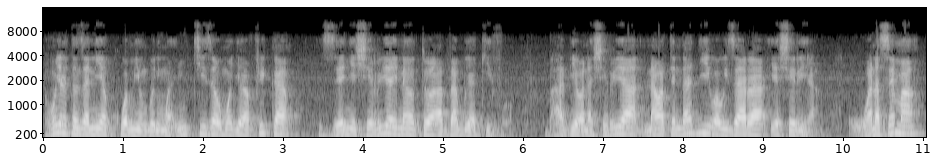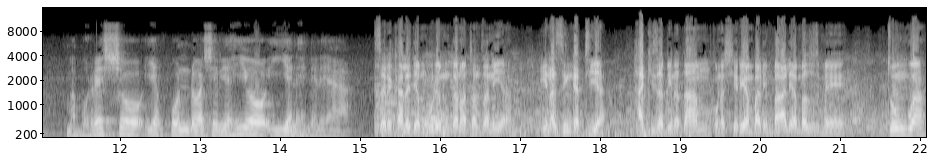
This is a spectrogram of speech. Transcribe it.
pamoja na Tanzania kuwa miongoni mwa nchi za Umoja wa Afrika zenye sheria inayotoa adhabu ya kifo. Baadhi ya wanasheria na watendaji wa Wizara ya Sheria wanasema maboresho ya kuondoa sheria hiyo yanaendelea. Serikali ya Jamhuri ya Muungano wa Tanzania inazingatia haki za binadamu. Kuna sheria mbalimbali ambazo zimetungwa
